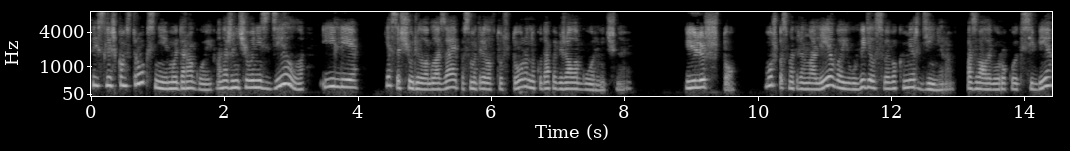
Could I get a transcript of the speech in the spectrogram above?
«Ты слишком строг с ней, мой дорогой? Она же ничего не сделала? Или...» Я сощурила глаза и посмотрела в ту сторону, куда побежала горничная. «Или что?» Муж посмотрел налево и увидел своего камердинера, позвал его рукой к себе,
